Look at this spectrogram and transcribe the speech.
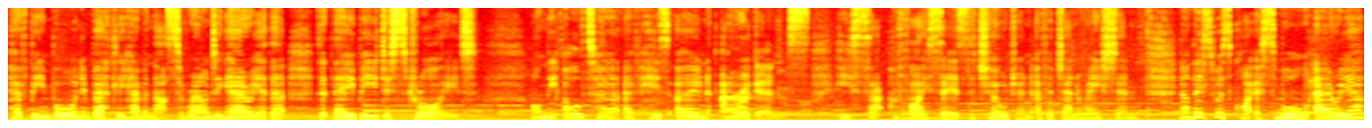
have been born in Bethlehem and that surrounding area, that, that they be destroyed. On the altar of his own arrogance, he sacrifices the children of a generation. Now, this was quite a small area,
